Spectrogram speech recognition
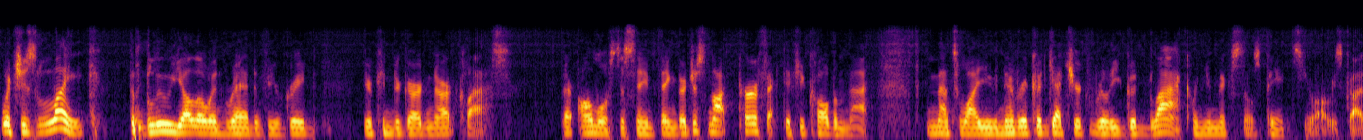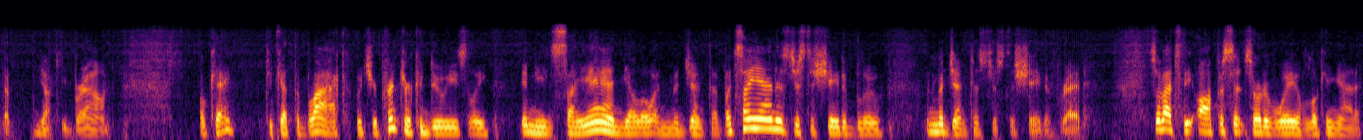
which is like the blue, yellow, and red of your grade, your kindergarten art class. They're almost the same thing. They're just not perfect if you call them that. And that's why you never could get your really good black when you mix those paints. You always got a yucky brown. Okay? To get the black, which your printer can do easily, it needs cyan, yellow, and magenta. But cyan is just a shade of blue, and magenta is just a shade of red. So that's the opposite sort of way of looking at it.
